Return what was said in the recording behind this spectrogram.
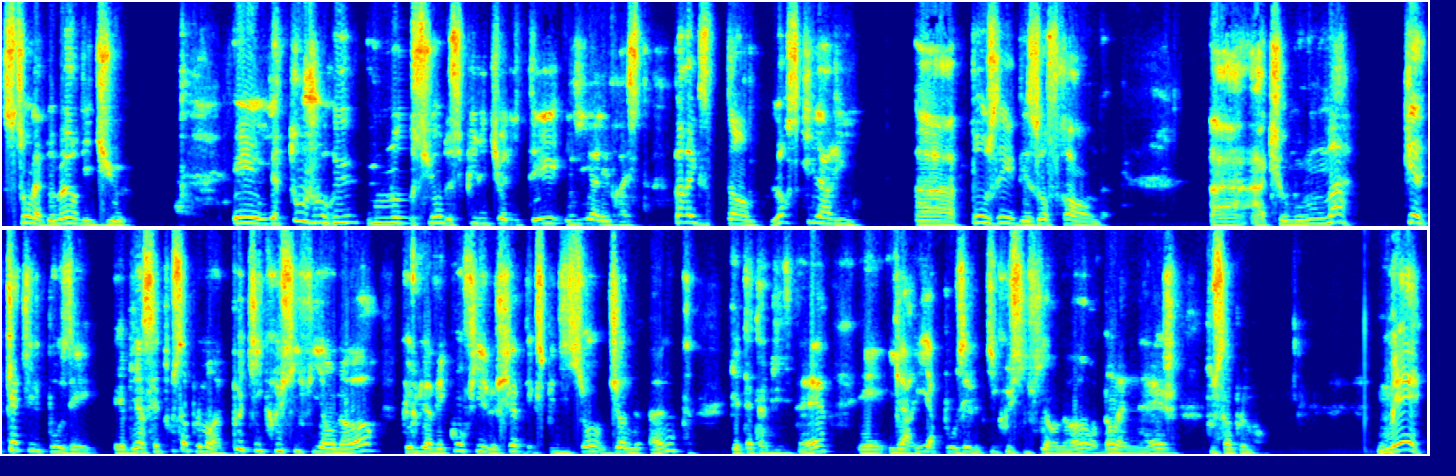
sont la demeure des dieux. Et il y a toujours eu une notion de spiritualité liée à l'Everest. Par exemple, lorsqu'il arrive à poser des offrandes à, à qu'a-t-il posé? Eh bien, c'est tout simplement un petit crucifix en or que lui avait confié le chef d'expédition John Hunt qui était un militaire, et il arrive à poser le petit crucifix en or dans la neige, tout simplement. Mais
